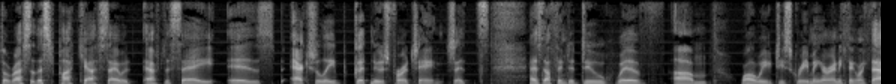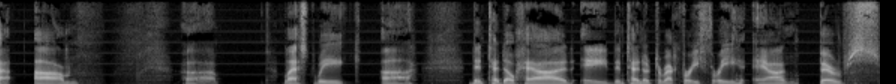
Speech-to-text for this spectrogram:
the rest of this podcast, I would have to say, is actually good news for a change. It's has nothing to do with um, Waluigi screaming or anything like that. Um, uh, last week, uh, Nintendo had a Nintendo Direct for E3, and there's,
